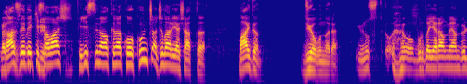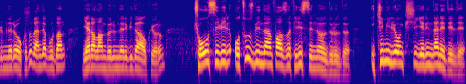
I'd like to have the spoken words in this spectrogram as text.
Gazze'deki bitiriyor. savaş Filistin halkına korkunç acılar yaşattı. Biden diyor bunları. Yunus burada yer almayan bölümleri okudu. Ben de buradan yer alan bölümleri bir daha okuyorum. Çoğu sivil 30 binden fazla Filistinli öldürüldü. 2 milyon kişi yerinden edildi.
